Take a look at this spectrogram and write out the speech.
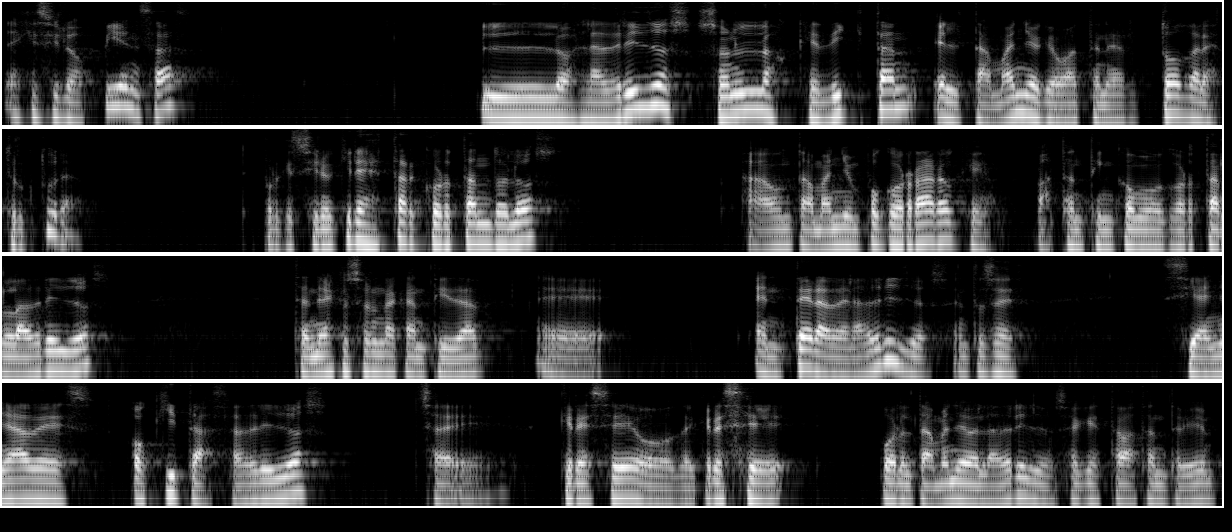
es que si los piensas, los ladrillos son los que dictan el tamaño que va a tener toda la estructura. Porque si no quieres estar cortándolos a un tamaño un poco raro, que es bastante incómodo cortar ladrillos, tendrías que usar una cantidad eh, entera de ladrillos. Entonces, si añades o quitas ladrillos, crece o decrece por el tamaño del ladrillo, o sea que está bastante bien.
